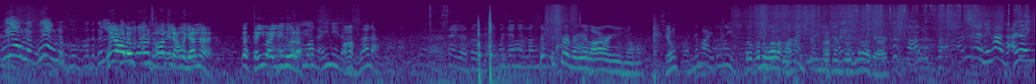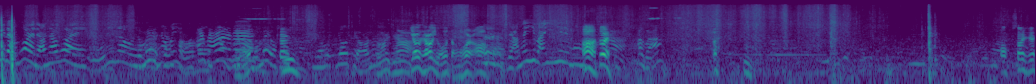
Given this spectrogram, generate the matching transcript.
不要了，不要了，不不不要了，不能差你两块钱呢。给给一百一得了。多给你点得了。这个都两块钱给扔这这边给拉二斤行吗？行。我这卖东西。这不多了啊。要点。是，你看赶上一两块、两三块，有的像有没有？没有。二百二的。有没有？腰条呢？多少钱？腰条有，等会儿啊。两个一百一的不？啊，对。二百。好，三十。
